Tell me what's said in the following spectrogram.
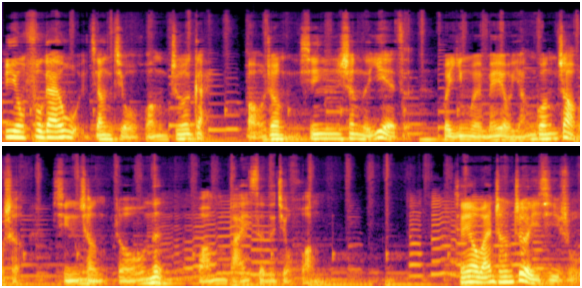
利用覆盖物将韭黄遮盖，保证新生的叶子会因为没有阳光照射，形成柔嫩黄白色的韭黄。想要完成这一技术，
